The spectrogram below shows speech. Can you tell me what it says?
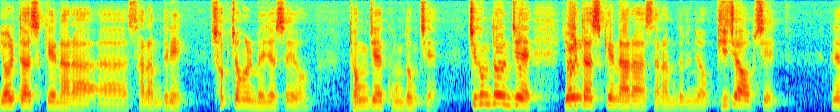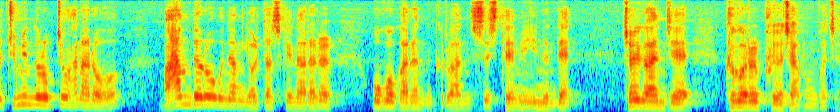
15개 나라 어, 사람들이 협정을 맺었어요. 경제 공동체. 지금도 이제 15개 나라 사람들은요. 비자 없이 그냥 주민등록증 하나로 마음대로 그냥 15개 나라를 오고 가는 그러한 시스템이 있는데 저희가 이제 그거를 부여잡은 거죠.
